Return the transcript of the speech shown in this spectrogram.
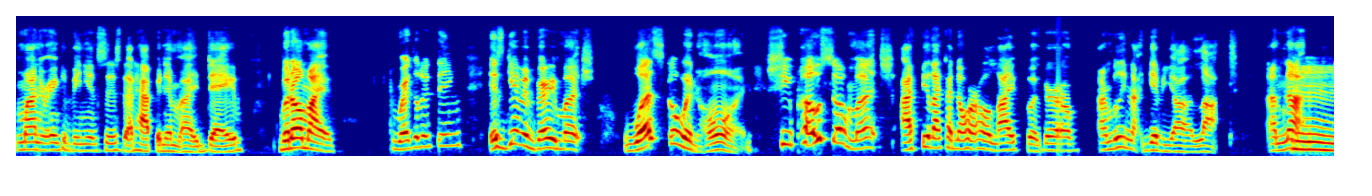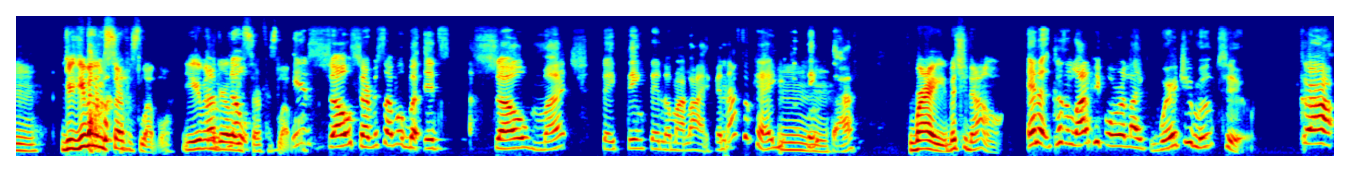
minor inconveniences that happen in my day. But on my regular thing, is given very much what's going on. She posts so much. I feel like I know her whole life, but girl, I'm really not giving y'all a lot. I'm not. Mm. You're giving them surface level. You're giving um, the girl no, surface level. It's so surface level, but it's so much they think they know my life, and that's okay. You mm. can think mm. that, right? But you don't. And because a lot of people were like, "Where'd you move to, girl?"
